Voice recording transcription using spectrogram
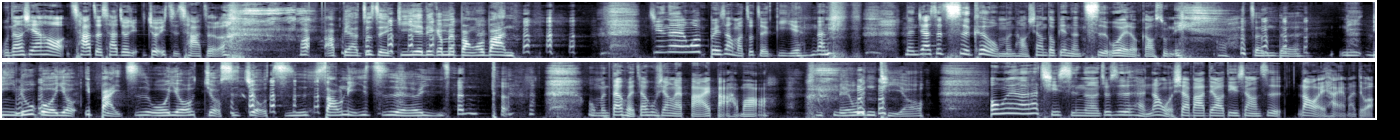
有当时吼，插着插着就就一直插着了。我后壁做者机的，你敢要帮我办？现在我背上嘛做者机的，那人家是刺客，我们好像都变成刺猬了。我告诉你，哇，真的。你你如果有一百只，我有九十九只，少你一只而已，真的。我们待会再互相来拔一拔，好不好？没问题哦。因为呢，它其实呢，就是很让我下巴掉地上，是绕尾海嘛，对吧？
